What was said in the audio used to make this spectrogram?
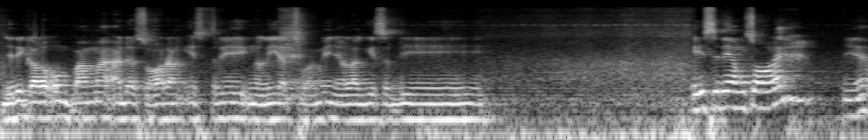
Jadi kalau umpama ada seorang istri ngelihat suaminya lagi sedih istri yang soleh ya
